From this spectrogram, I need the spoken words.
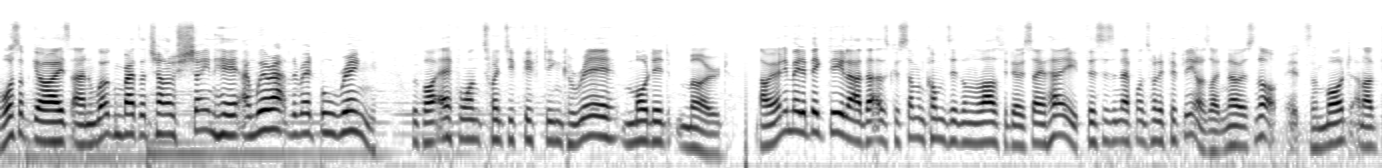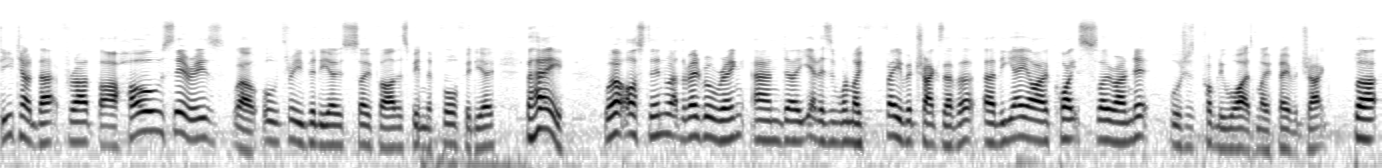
What's up guys and welcome back to the channel, Shane here and we're at the Red Bull Ring with our F1 2015 career modded mode. Now I only made a big deal out of that because someone commented on the last video saying hey this isn't F1 2015 I was like no it's not. It's a mod and I've detailed that throughout the whole series. Well all three videos so far. This being the fourth video. But hey we're at Austin, we're at the Red Bull Ring, and uh, yeah, this is one of my favourite tracks ever. Uh, the AI are quite slow around it, which is probably why it's my favourite track, but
